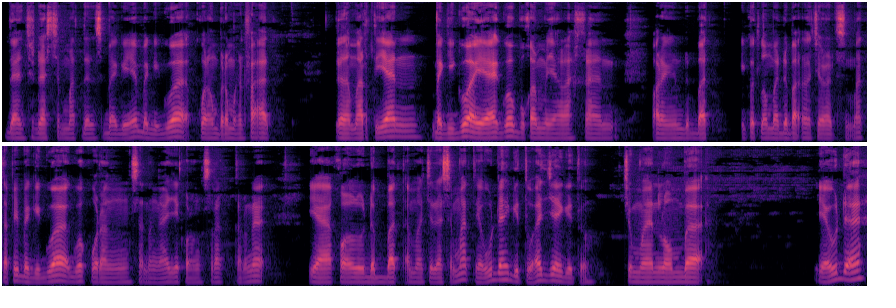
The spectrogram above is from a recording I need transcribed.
dan cerdas cermat dan sebagainya bagi gue kurang bermanfaat. Dalam artian bagi gue ya gue bukan menyalahkan orang yang debat ikut lomba debat atau cerdas cermat tapi bagi gue gue kurang seneng aja kurang serak. Karena ya kalau debat sama cerdas cermat ya udah gitu aja gitu cuman lomba. Ya udah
